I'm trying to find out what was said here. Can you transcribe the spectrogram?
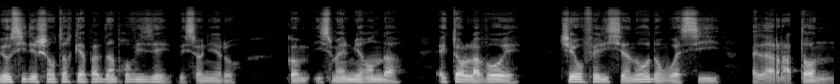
mais aussi des chanteurs capables d'improviser, les sonieros, comme Ismael Miranda, Hector Lavoe, Cheo Feliciano dont voici El Raton.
